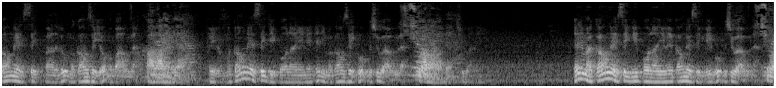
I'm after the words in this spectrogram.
ကောင်းတဲ့စိတ်ပါတယ်လို့မကောင်းစိတ်ရောမပါဘူးလားပါပါဗျာအဲ့လိုမကောင်းတဲ့စိတ်တွေပေါ်လာရင်လည်းအဲ့ဒီမကောင်းစိတ်ကိုမရှုရဘူးလားရှုရပါဗျာရှုရတယ်အဲ့ဒီမှာကောင်းတဲ့စိတ်လေးပေါ်လာရင်လည်းကောင်းတဲ့စိတ်လေးကိုမရှုရဘူးလားရှုရ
